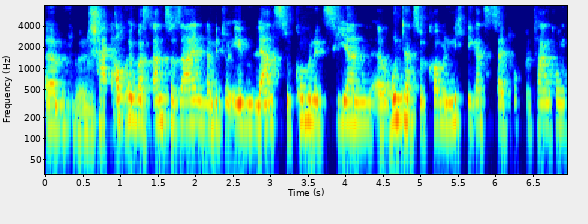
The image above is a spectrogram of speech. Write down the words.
Ähm, scheint auch irgendwas dran zu sein, damit du eben lernst zu kommunizieren, äh, runterzukommen, nicht die ganze Zeit Druckbetankung.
